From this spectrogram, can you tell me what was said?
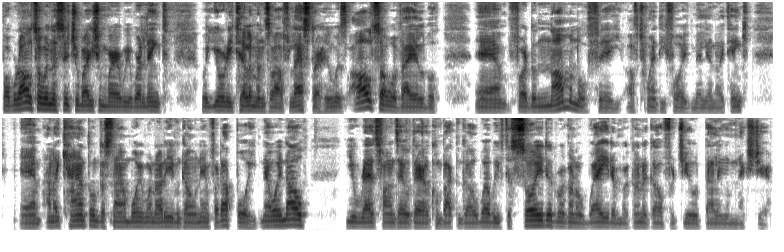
But we're also in a situation where we were linked with Youri Tielemans off Leicester, who is also available um, for the nominal fee of 25 million, I think. Um, and I can't understand why we're not even going in for that boy. Now, I know you Reds fans out there will come back and go, well, we've decided we're going to wait and we're going to go for Jude Bellingham next year.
